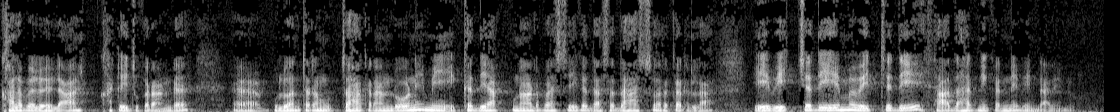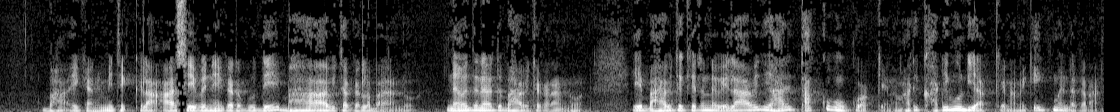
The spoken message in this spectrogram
කලබල වෙලා කටයුතු කරන්න පුළුවන් තරම් උත්සාහ කරන්න ඕනේ මේ එක දෙයක් වුණාට පස්සේ ඒක දසදහස්වර කරලා ඒ වෙච්ච දේම වෙච්ච දේ සාධාරණීකරණය වෙන්න ආරිනවා. බා ඒ කියන්නේ මෙතෙක් කළා ආශේවනය කරපු දේ භාවිත කරලා බලන්න ඕන. නැවත නැවත භාවිත කරන්න ඕන. ඒ භාවිත කරන වෙලාවේදී හරි තක්කු මුක්කුවක් එනවා. හරි කඩිමුඩියක් එනවා. මේක ඉක්මනට කරන්න.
